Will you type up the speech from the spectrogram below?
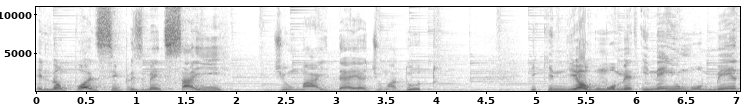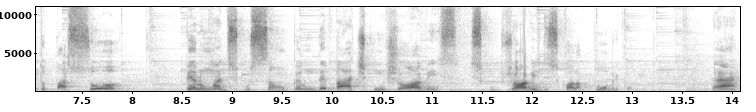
Ele não pode simplesmente sair de uma ideia de um adulto e que em algum momento, em nenhum momento passou por uma discussão, por um debate com jovens, jovens de escola pública, né?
